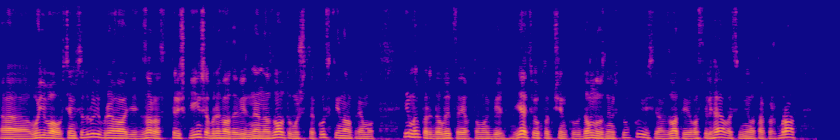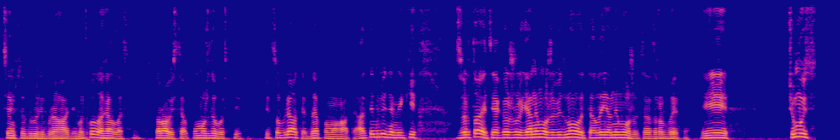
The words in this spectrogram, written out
е, воював в 72-й бригаді. Зараз трішки інша бригада, він не назвав, тому що це Курський напрямок. І ми передали цей автомобіль. Я цього хлопчинку давно з ним спілкуюся. Звати Василь Гелас, у нього також брат в 72-й бригаді. Микола Гелас. Стараюся по можливості підсобляти, де допомагати. А тим людям, які звертаються, я кажу, я не можу відмовити, але я не можу це зробити. І чомусь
